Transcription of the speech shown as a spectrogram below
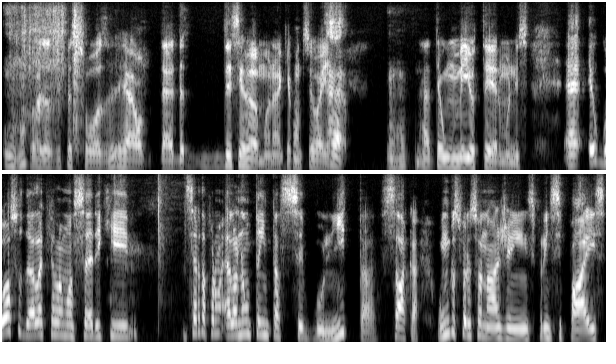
uhum. coisas de pessoas real, desse ramo, né, que aconteceu aí. É. Uhum. Né, tem um meio termo nisso. É, eu gosto dela que ela é uma série que, de certa forma, ela não tenta ser bonita, saca? Um dos personagens principais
